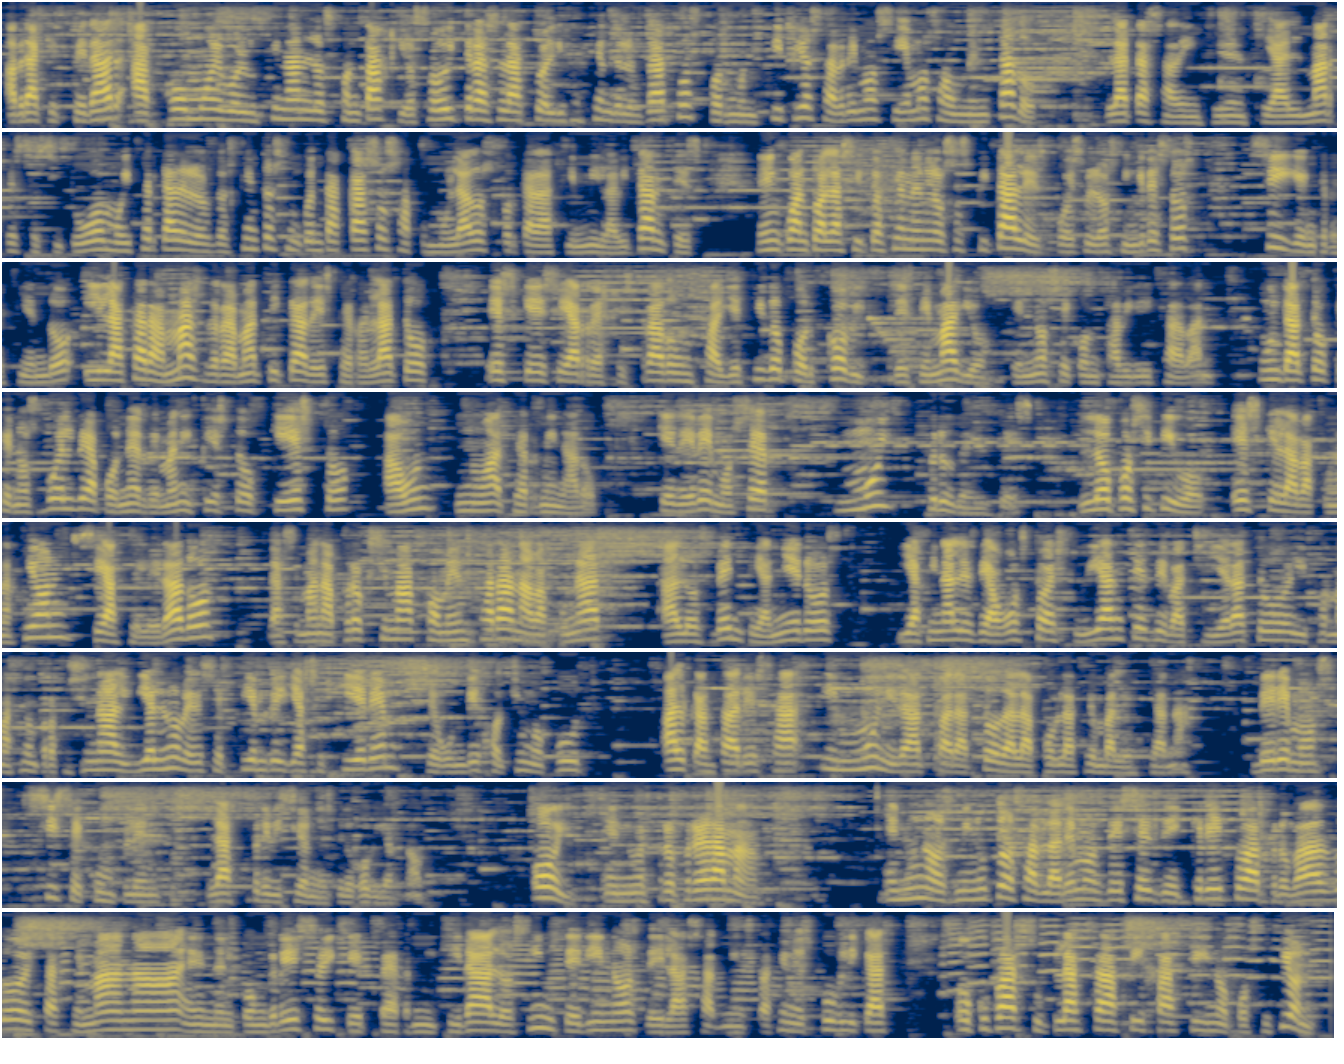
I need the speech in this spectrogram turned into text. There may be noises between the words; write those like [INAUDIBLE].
Habrá que esperar a cómo evolucionan los contagios. Hoy, tras la actualización de los datos por municipios, sabremos si hemos aumentado la tasa de incidencia. El martes se situó muy cerca de los 250 casos acumulados por cada 100.000 habitantes. En cuanto a la situación en los hospitales, pues los ingresos siguen creciendo y la cara más dramática de este relato es que se ha registrado un fallecido por COVID desde mayo, que no se contabilizaban. Un dato que nos vuelve a poner de manifiesto que esto aún no ha terminado, que debemos ser muy prudentes. Lo positivo es que la vacunación se ha acelerado. La semana próxima comenzarán a vacunar a los 20 añeros y a finales de agosto a estudiantes de bachillerato y formación profesional y el 9 de septiembre ya se quieren, según dijo Chimo Puig, alcanzar esa inmunidad para toda la población valenciana. Veremos si se cumplen las previsiones del Gobierno. Hoy, en nuestro programa, en unos minutos hablaremos de ese decreto aprobado esta semana en el Congreso y que permitirá a los interinos de las administraciones públicas ocupar su plaza fija sin oposición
